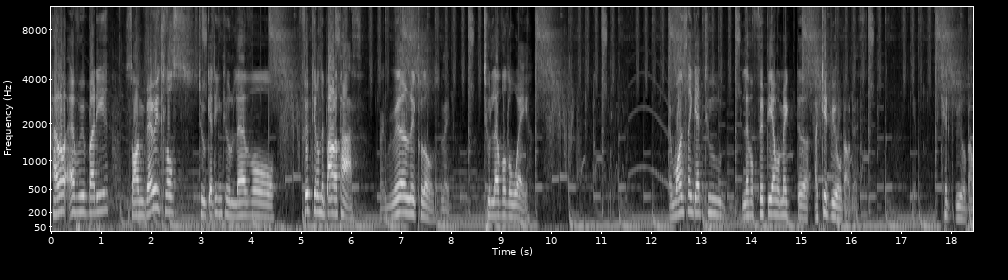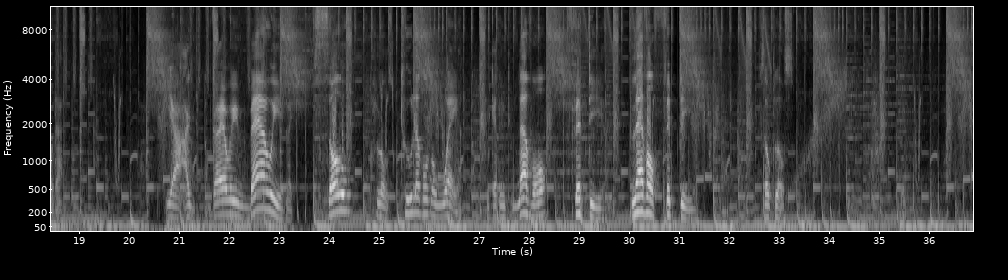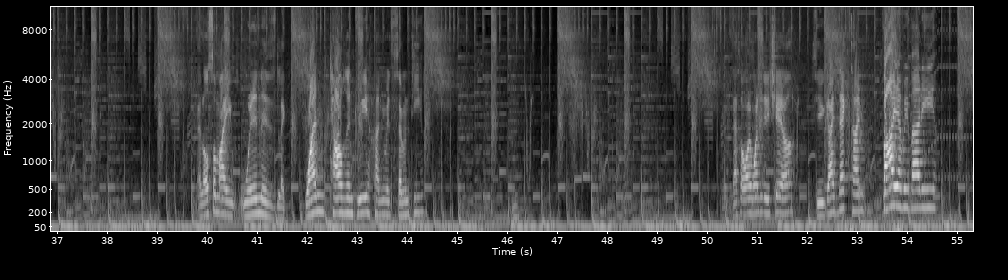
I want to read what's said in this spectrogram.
Hello everybody. So I'm very close to getting to level 50 on the battle pass. I'm really close, like two levels away. And once I get to level 50, I will make the a kit video about this. Yeah, kit video about that. Yeah, I very very like so close, two levels away to getting to level 50. Level 50. So close. And also my win is like 1370. That's all I wanted to share. See you guys next time. Bye everybody.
